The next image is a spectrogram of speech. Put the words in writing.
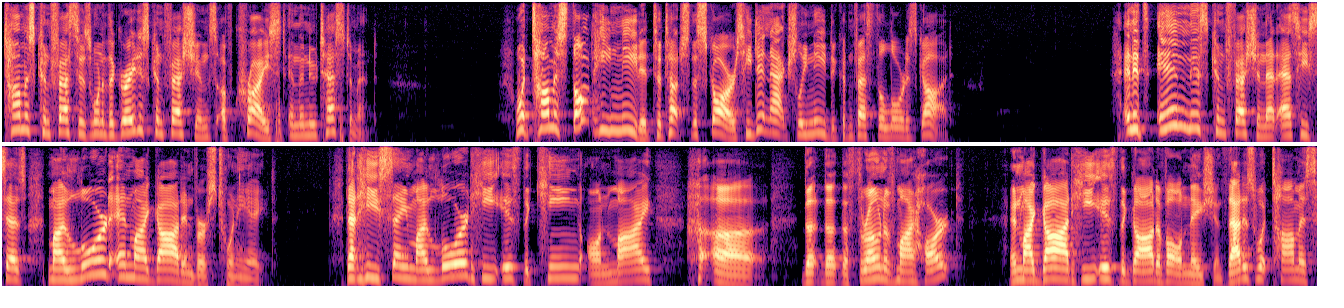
Thomas confesses one of the greatest confessions of Christ in the New Testament. What Thomas thought he needed to touch the scars, he didn't actually need to confess the Lord as God. And it's in this confession that, as he says, My Lord and my God in verse 28, that he's saying, My Lord, he is the king on my, uh, the, the, the throne of my heart. And my God, he is the God of all nations. That is what Thomas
